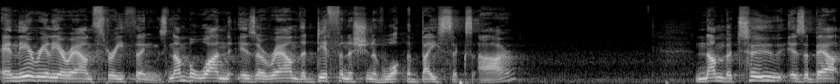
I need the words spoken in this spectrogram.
And they're really around three things. Number one is around the definition of what the basics are. Number two is about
